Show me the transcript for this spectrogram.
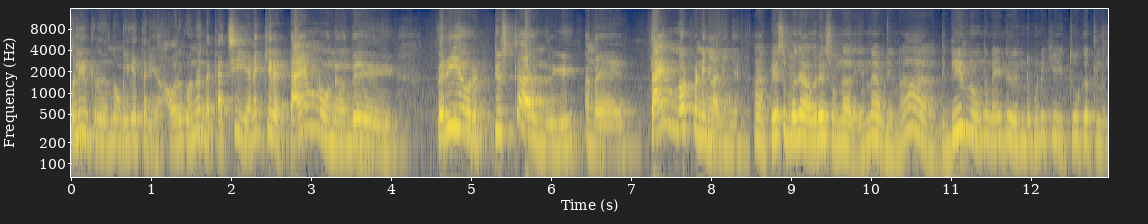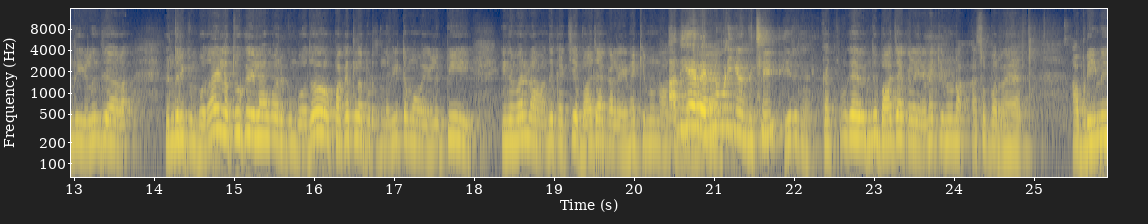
சொல்லியிருக்கிறது வந்து உங்களுக்கே தெரியும். அவருக்கு வந்து அந்த கட்சி இணைக்கிற டைம்னு ஒன்று வந்து பெரிய ஒரு ட்விஸ்ட்டாக இருந்திருக்கு. அந்த டைம் நோட் பண்ணீங்களா நீங்கள் ஆ பேசும்போதே அவரே சொன்னார். என்ன அப்படின்னா திடீர்னு வந்து நைட்டு ரெண்டு மணிக்கு தூக்கத்துலேருந்து எழுந்து ஆ- எந்திரிக்கும் போதா இல்லை தூக்கம் இல்லாமல் இருக்கும்போதோ பக்கத்தில் படுத்திருந்த வீட்டம்மாவை எழுப்பி இந்த மாதிரி நான் வந்து கட்சியை பாஜகவில் இணைக்கணும்னு அது ஏன் ரெண்டு மணிக்கு வந்துச்சு? இருங்க. கட்சியை வந்து பாஜகவில் இணைக்கணும்னு ஆசைப்பட்றேன் அப்படின்னு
